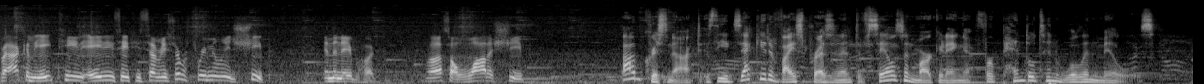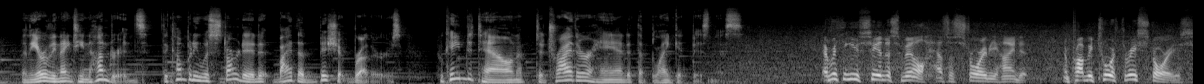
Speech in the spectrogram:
Back in the 1880s, 1870s, there were 3 million sheep in the neighborhood. Well, that's a lot of sheep. Bob Christnacht is the executive vice president of sales and marketing for Pendleton Woolen Mills. In the early 1900s, the company was started by the Bishop brothers, who came to town to try their hand at the blanket business. Everything you see in this mill has a story behind it, and probably two or three stories.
